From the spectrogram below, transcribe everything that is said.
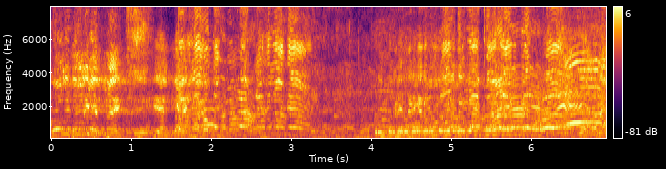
बॉल बॉल इन प्ले और ये वो जो है यार संभाल इस बॉल में क्या होता है पॉइंट आ गया तो बॉल बॉल बॉल टीम हार के साथ लीग पर है गोल में ए उधर जी मात्र चले यार जी नहीं और हर किसी के साथ यहाँ पर अंदर हरी हरी आवाज़ सभी संगत की कहानी सवाल वाले यहाँ पर अंदर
